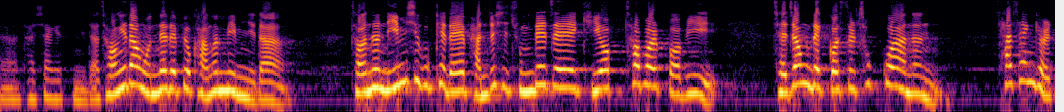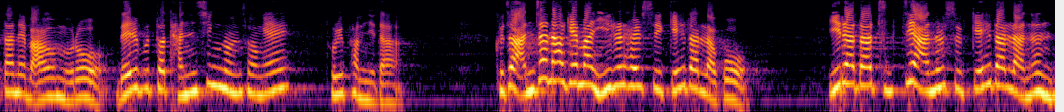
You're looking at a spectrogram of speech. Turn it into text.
아, 다시 하겠습니다. 정의당 원내대표 강은미입니다. 저는 임시국회 내에 반드시 중대재해기업처벌법이 제정될 것을 촉구하는 사생결단의 마음으로 내일부터 단식 논성에 돌입합니다. 그저 안전하게만 일을 할 수 있게 해달라고 일하다 죽지 않을 수 있게 해달라는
